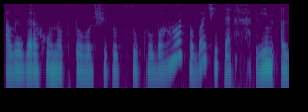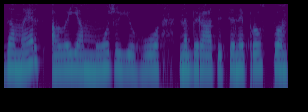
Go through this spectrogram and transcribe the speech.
але за рахунок того, що тут цукру багато, бачите, він замерз, але я можу його набирати. Це не просто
